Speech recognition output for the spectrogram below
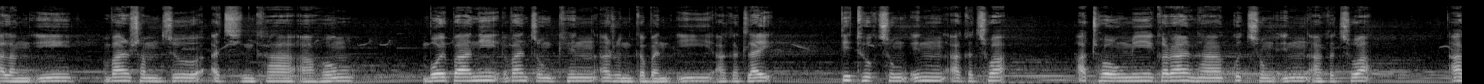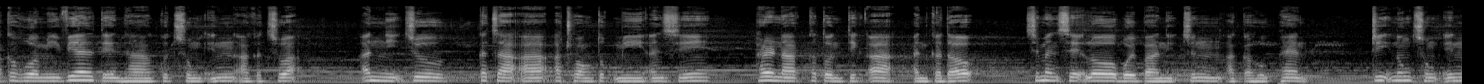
alang i, van sham chu achin kha a hong boipa ni van chung khin arun kaban i akatlai ti thuk chung in akachwa a thong mi karal na kut chung in akachwa aka huwa mi vial te na kuchung in aka chua. An ni chu ka cha a a thong tuk mi an si. Har na ka ton tik a an ka dau siman se lo boy pa ni chun aka hu phen ti nung chung in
